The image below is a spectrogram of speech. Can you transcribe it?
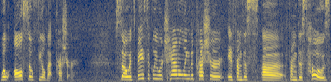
will also feel that pressure. So it's basically we're channeling the pressure from this, uh, from this hose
